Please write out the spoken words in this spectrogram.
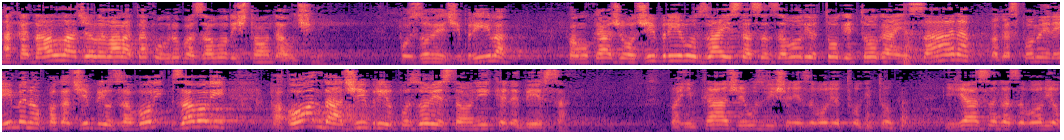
A kada Allah dželevala takvog groba zavoli, što onda učini? Pozove Džibrila, pa mu kaže o Džibrilu, zaista sam zavolio tog i toga insana, pa ga spomene imenom, pa ga Džibril zavoli, zavoli pa onda Džibril pozove stanovnike nebesa. Pa im kaže uzvišen je zavolio tog i toga. I ja sam ga zavolio,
